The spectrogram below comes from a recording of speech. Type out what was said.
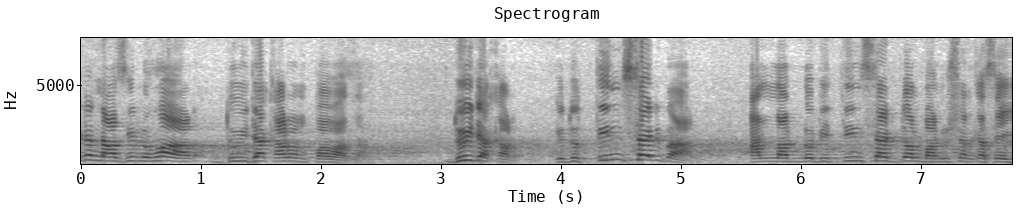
এটা নাজিল হওয়ার দুইটা কারণ পাওয়া যায়। দুইটা কারণ। কিন্তু তিন চারবার আল্লাহ নবী তিন চার দল মানুষের কাছে এই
